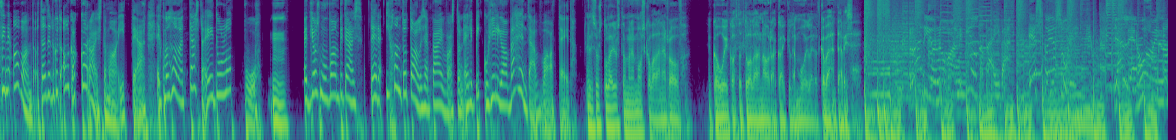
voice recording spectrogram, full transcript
sinne avantoon. Tai niin kuin, alkaa karaistamaan itseään. Että kun mä huomaan, että tästä ei tule loppua. Mm. Että jos mun vaan pitäisi tehdä ihan totaalisen päinvaston, eli pikkuhiljaa vähentää vaatteita. Eli susta tulee just tämmöinen moskovalainen rouva, joka ui kohta tuolla ja nauraa kaikille muille, jotka vähän tärisee. Radio Novan iltapäivä. Esko ja Suvi. Jälleen huomenna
